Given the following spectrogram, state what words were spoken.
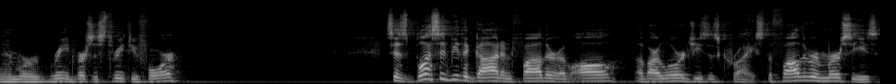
And we'll read verses 3 through 4. It says, Blessed be the God and Father of all of our Lord Jesus Christ, the Father of mercies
